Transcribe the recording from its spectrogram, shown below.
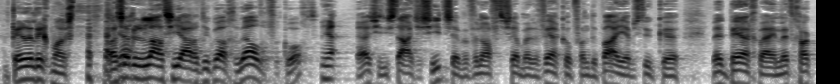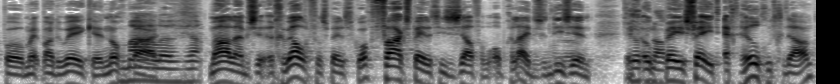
Het hele lichtmast. Maar ze hebben de laatste jaren natuurlijk wel geweldig verkocht. Ja. Ja, als je die staartjes ziet, ze hebben vanaf zeg maar, de verkoop van Depay hebben ze natuurlijk eh, met Bergwijn, met Gakpo, met Madueke en nog een paar. Malen, ja. Malen hebben ze geweldig veel spelers verkocht. Vaak spelers die ze zelf hebben opgeleid. Dus in die zin heeft ook. PSV het echt heel goed gedaan.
